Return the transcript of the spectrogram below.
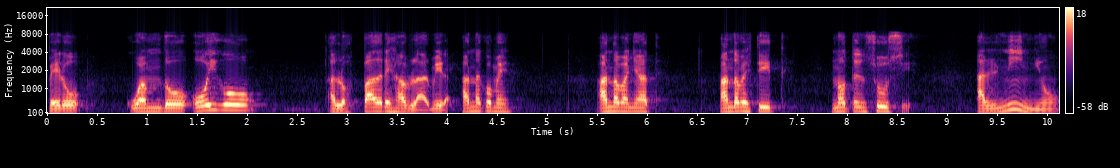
Pero cuando oigo a los padres hablar, mira, anda a comer, anda a bañarte, anda a vestirte, no te ensucies. Al niño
